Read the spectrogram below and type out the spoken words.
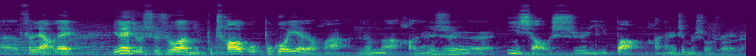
呃，分两类。一类就是说你不超过不过夜的话，那么好像是一小时一磅，好像是这么收费的。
